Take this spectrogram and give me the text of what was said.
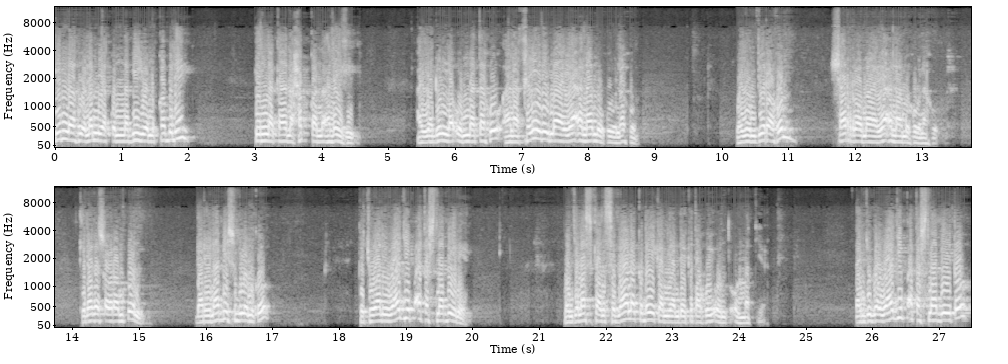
Innahu lam yakun nabiyyun qabli illa kana haqqan alaihi ayadulla ummatahu ala khairi ma ya'lamuhu lahum wa yundirahum syarra ma ya'lamuhu lahu. Tidak ada seorang pun dari nabi sebelumku kecuali wajib atas nabi ini menjelaskan segala kebaikan yang dia ketahui untuk umatnya. Dan juga wajib atas nabi itu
